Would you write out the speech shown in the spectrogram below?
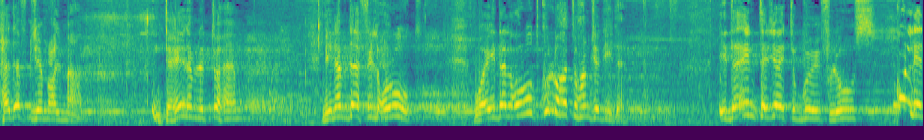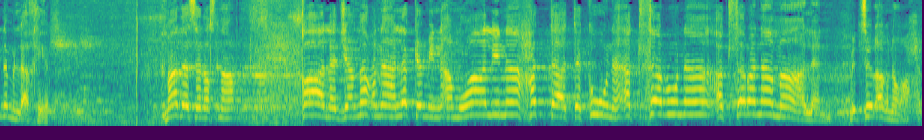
هدفك جمع المال. انتهينا من التهم. لنبدأ في العروض. وإذا العروض كلها تهم جديدة. إذا أنت جاي تبوي فلوس قل لنا من الأخير. ماذا سنصنع؟ قال جمعنا لك من أموالنا حتى تكون أكثرنا أكثرنا مالا. بتصير أغنى واحد.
